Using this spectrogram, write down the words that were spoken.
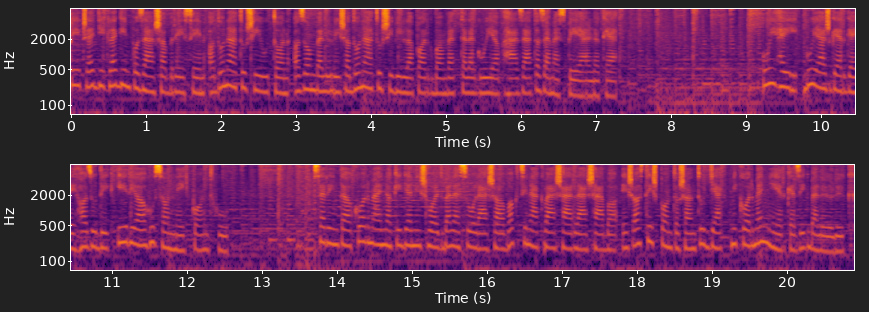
Pécs egyik legimpozánsabb részén, a Donátusi úton, azon belül is a Donátusi Villaparkban vette legújabb házát az MSZP elnöke. Újhelyi, Gulyás Gergely hazudik, írja a 24.hu. Szerinte a kormánynak igenis volt beleszólása a vakcinák vásárlásába, és azt is pontosan tudják, mikor mennyi érkezik belőlük.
